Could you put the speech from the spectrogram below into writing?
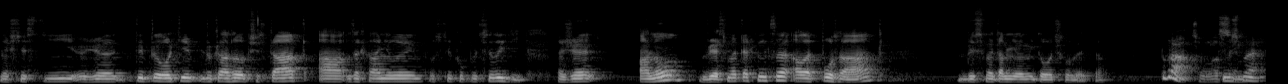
neštěstí, že ty piloti dokázali přistát a zachránili prostě kopici lidí. Takže ano, věřme technice, ale pořád bychom tam měli mít toho člověka. Dobrá, tím jsme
